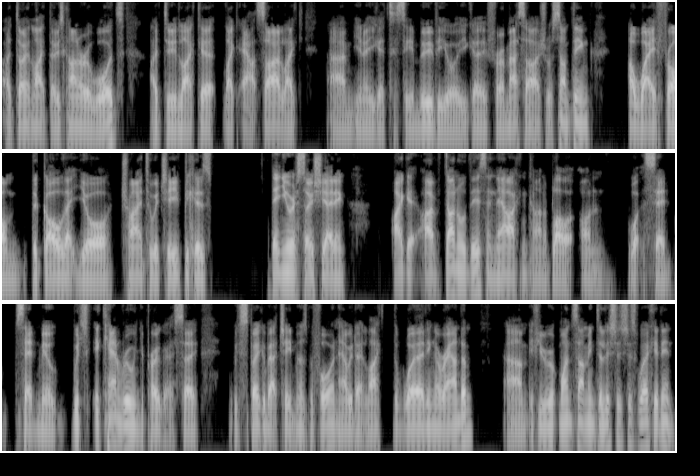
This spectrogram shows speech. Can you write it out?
i don't like those kind of rewards i do like it like outside like um you know you get to see a movie or you go for a massage or something away from the goal that you're trying to achieve because then you're associating i get i've done all this and now i can kind of blow it on what said said meal, which it can ruin your progress. So we've spoke about cheat meals before and how we don't like the wording around them. Um, if you want something delicious, just work it in.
